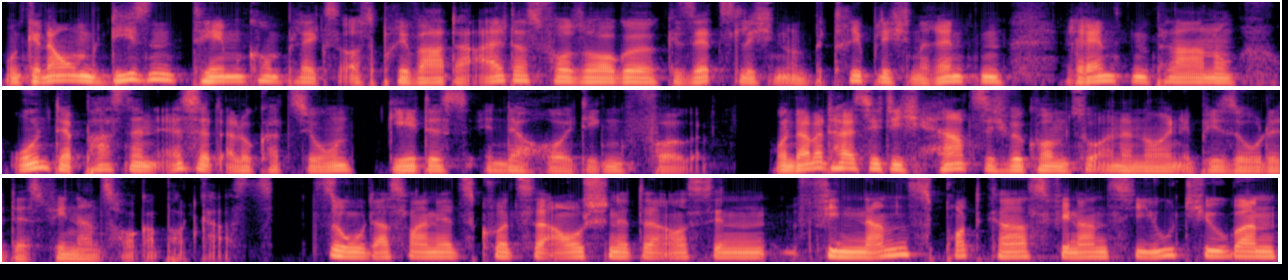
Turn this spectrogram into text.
Und genau um diesen Themenkomplex aus privater Altersvorsorge, gesetzlichen und betrieblichen Renten, Rentenplanung und der passenden Asset-Allokation geht es in der heutigen Folge. Und damit heiße ich dich herzlich willkommen zu einer neuen Episode des Finanzrocker Podcasts. So, das waren jetzt kurze Ausschnitte aus den Finanzpodcasts, Finanz-YouTubern.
